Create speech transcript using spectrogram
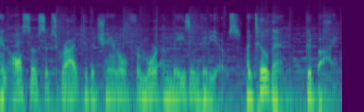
and also subscribe subscribe to the channel for more amazing videos. Until then, goodbye.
